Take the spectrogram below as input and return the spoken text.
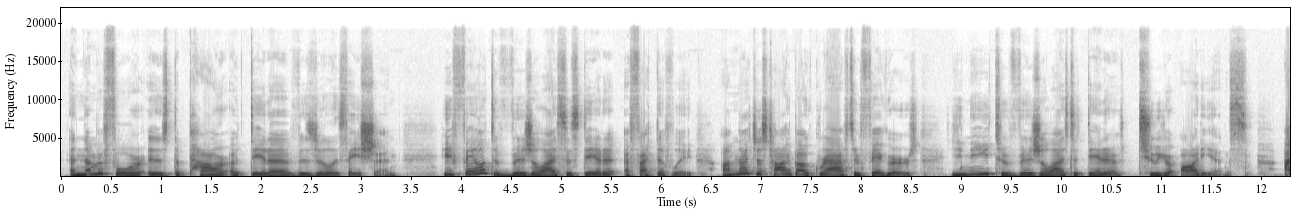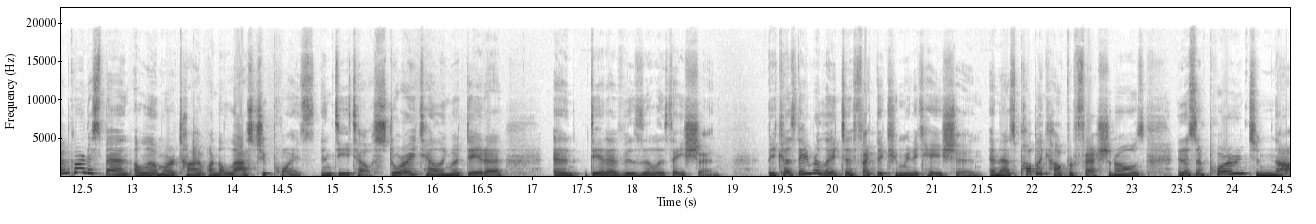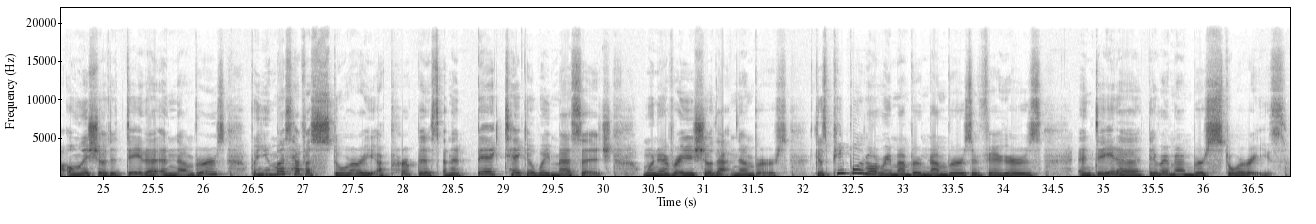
And number four is the power of data visualization. he failed to visualize his data effectively. I'm not just talking about graphs and figures. You need to visualize the data to your audience. I'm going to spend a little more time on the last two points in detail storytelling with data and data visualization because they relate to effective communication. And as public health professionals, it is important to not only show the data and numbers, but you must have a story, a purpose, and a big takeaway message whenever you show that numbers. Because people don't remember numbers and figures and data, they remember stories.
